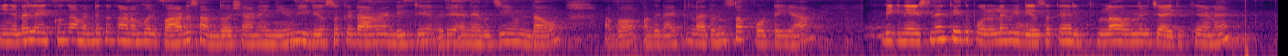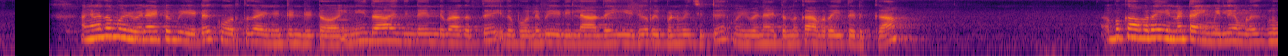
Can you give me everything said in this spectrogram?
നിങ്ങളുടെ ലൈക്കും കമന്റൊക്കെ കാണുമ്പോൾ ഒരുപാട് സന്തോഷമാണ് ഇനിയും വീഡിയോസൊക്കെ ഇടാൻ വേണ്ടിയിട്ട് ഒരു എനർജി ഉണ്ടാവും. അപ്പോൾ അതിനായിട്ട് എല്ലാവരും ഒന്ന് സപ്പോർട്ട് ചെയ്യുക. ബിഗിനേഴ്സിനൊക്കെ ഇതുപോലുള്ള വീഡിയോസൊക്കെ ഹെൽപ്ഫുള്ളാവും എന്ന് വിചാരിക്കുകയാണ്. അങ്ങനെ അത് മുഴുവനായിട്ടും ബീഡ് കോർത്ത് കഴിഞ്ഞിട്ടുണ്ട് കേട്ടോ ഇനി ഇതാ ഇതിന്റെ എന്റെ ഭാഗത്ത് ഇതുപോലെ ബീഡില്ലാതെ ഈ ഒരു റിബൺ വെച്ചിട്ട് മുഴുവനായിട്ടൊന്ന് കവർ ചെയ്തെടുക്കുക അപ്പോൾ കവർ ചെയ്യുന്ന ടൈമിൽ നമ്മൾ ഗ്ലൂ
